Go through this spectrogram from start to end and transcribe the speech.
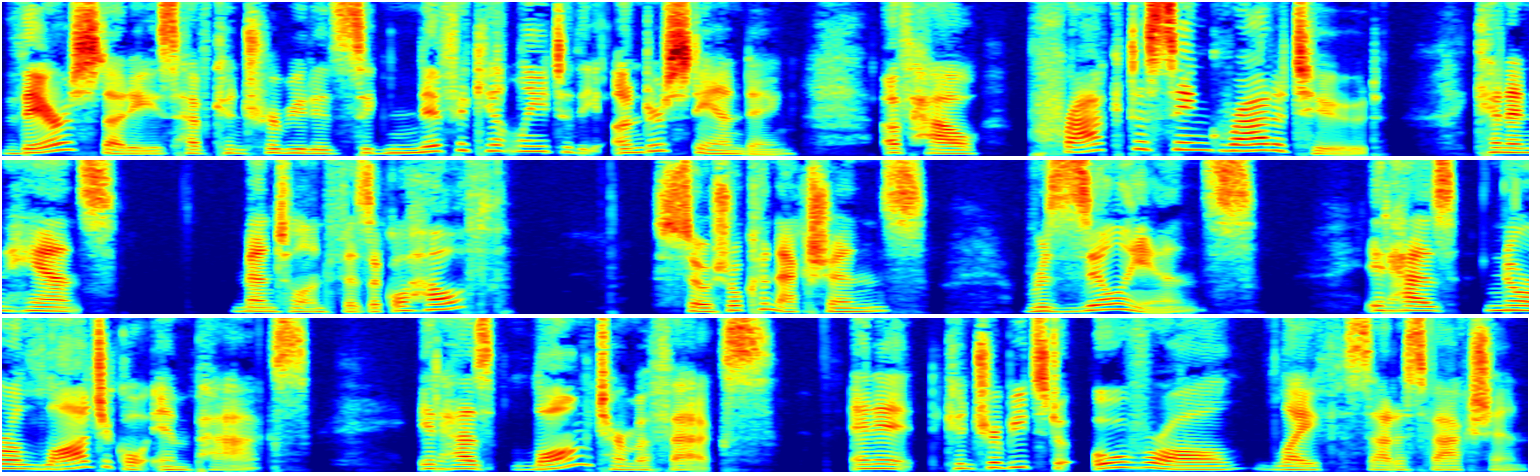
Their studies have contributed significantly to the understanding of how practicing gratitude can enhance mental and physical health, social connections, resilience. It has neurological impacts. It has long term effects and it contributes to overall life satisfaction.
